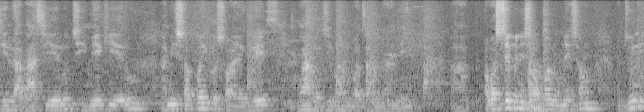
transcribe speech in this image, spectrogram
जिल्लावासीहरू छिमेकीहरू हामी सबैको सहयोगले उहाँको जीवन बचाउन हामी अवश्य पनि सफल हुनेछौँ। जुन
